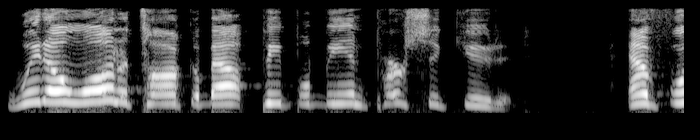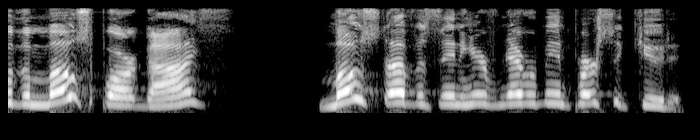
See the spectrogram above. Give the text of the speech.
We don't want to talk about people being persecuted. And for the most part, guys, most of us in here have never been persecuted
